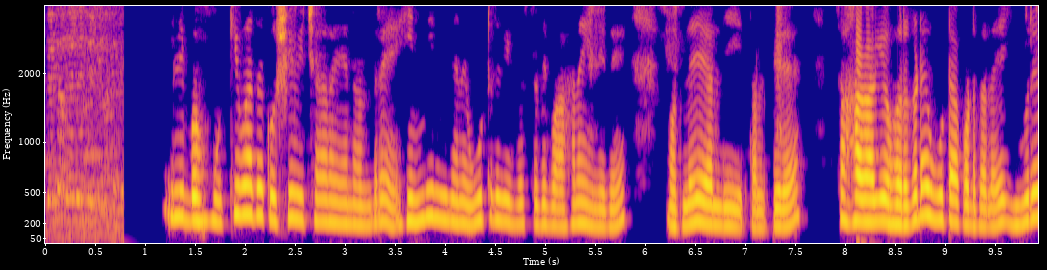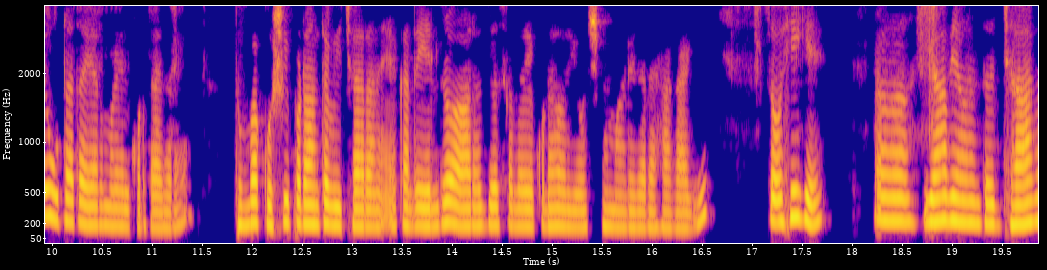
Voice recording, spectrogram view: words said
ಸೆಂಟ್ರಲ್ ರೈಲ್ವೆ ಸ್ಟೇಷನ್ ಇಲ್ಲಿ ಬಹು ಮುಖ್ಯವಾದ ಖುಷಿ ವಿಚಾರ ಏನಂದ್ರೆ ಹಿಂದಿನಿಂದನೇ ಊಟದ ವ್ಯವಸ್ಥೆ ವಾಹನ ಏನಿದೆ, ಮೊದಲೇ ಅಲ್ಲಿ ತಲುಪಿದೆ. ಸೊ, ಹಾಗಾಗಿ ಹೊರಗಡೆ ಊಟ ಕೊಡ್ದಲೆ ಇವರೇ ಊಟ ತಯಾರು ಮಾಡಿ ಕೊಡ್ತಾ ಇದ್ದಾರೆ. ತುಂಬಾ ಖುಷಿ ಪಡುವಂತ ವಿಚಾರನೇ. ಯಾಕಂದ್ರೆ ಎಲ್ಲರೂ ಆರೋಗ್ಯ ಸಲಹೆ ಕೂಡ ಅವ್ರು ಯೋಚನೆ ಮಾಡಿದ್ದಾರೆ ಹಾಗಾಗಿ. ಸೊ, ಹೀಗೆ ಯಾವ ಒಂದು ಜಾಗ,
